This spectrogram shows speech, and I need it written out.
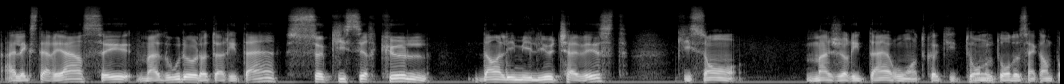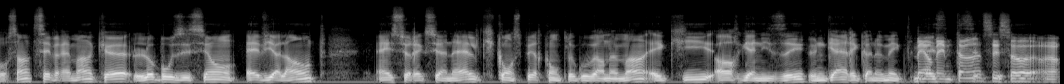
à l'extérieur, c'est Maduro l'autoritaire. Ce qui circule dans les milieux chavistes, qui sont majoritaires ou en tout cas qui tournent autour de 50 c'est vraiment que l'opposition est violente, insurrectionnel qui conspire contre le gouvernement et qui a organisé une guerre économique. Mais, en même temps, c'est ça,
